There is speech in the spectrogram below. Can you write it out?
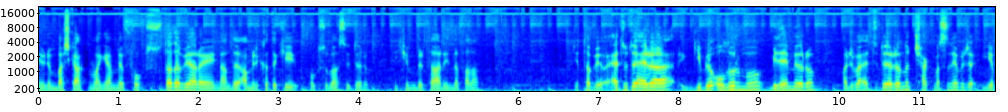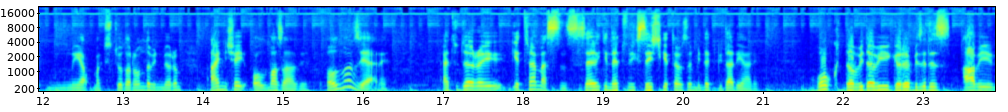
Ne bileyim başka aklıma gelmiyor. Fox'ta da bir ara yayınlandı. Amerika'daki Fox'u bahsediyorum. 2001 tarihinde falan. E, tabii Etude Era gibi olur mu bilemiyorum. Acaba Etude Era'nın çakmasını yapacak yap, mı yapmak istiyorlar onu da bilmiyorum. Aynı şey olmaz abi. Olmaz yani. Etude Era'yı getiremezsin. Eğer ki Netflix'te hiç getiremezsen millet güler yani. Walk WWE görebiliriz. Abi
